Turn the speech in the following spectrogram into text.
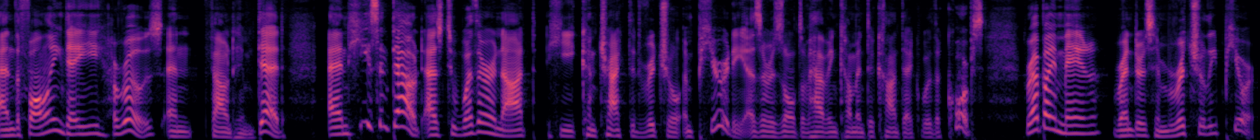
and the following day he arose and found him dead, and he's in doubt as to whether or not he contracted ritual impurity as a result of having come into contact with a corpse, Rabbi Meir renders him ritually pure.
